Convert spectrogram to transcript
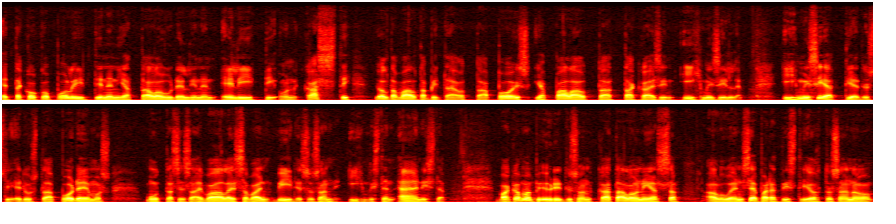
että koko poliittinen ja taloudellinen eliitti on kasti, jolta valta pitää ottaa pois ja palauttaa takaisin ihmisille. Ihmisiä tietysti edustaa Podemos, mutta se sai vaaleissa vain viidesosan ihmisten äänistä. Vakavampi yritys on Kataloniassa. Alueen separatistijohto sanoo,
